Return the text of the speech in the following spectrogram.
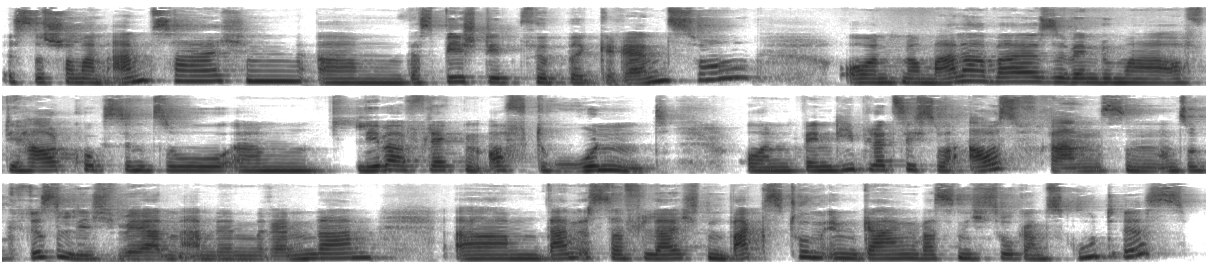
ist das schon mal ein Anzeichen. Ähm, das B steht für Begrenzung. Und normalerweise, wenn du mal auf die Haut guckst, sind so ähm, Leberflecken oft rund. Und wenn die plötzlich so ausfransen und so grisselig werden an den Rändern, ähm, dann ist da vielleicht ein Wachstum in Gang, was nicht so ganz gut ist.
